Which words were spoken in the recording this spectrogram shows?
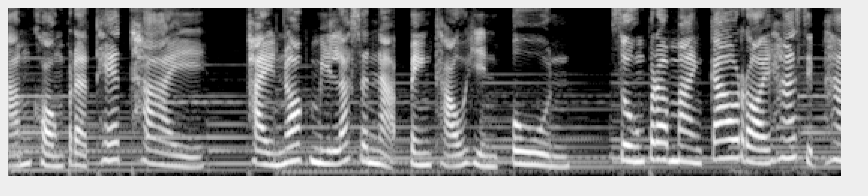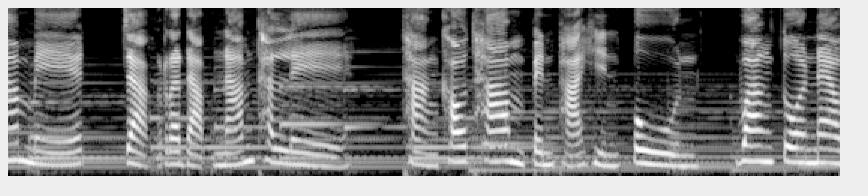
3ของประเทศไทย ภายนอกมีลักษณะเป็นเขาหินปูน สูงประมาณ 955 เมตร จากระดับน้ำทะเล ทางเข้าถ้ำเป็นผาหินปูน วางตัวแนว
